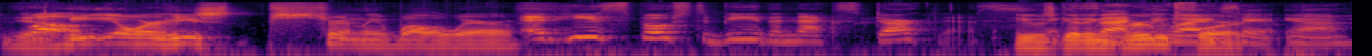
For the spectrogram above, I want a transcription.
You Well- he or he's certainly well aware of. And he's supposed to be the next darkness. He was getting exactly groomed why for it. it. Yeah.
